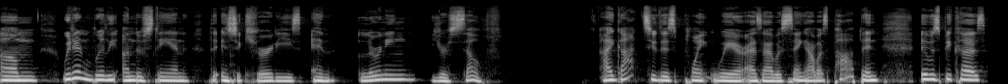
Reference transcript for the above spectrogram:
um, we didn't really understand the insecurities and learning yourself. I got to this point where, as I was saying, I was popping. It was because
